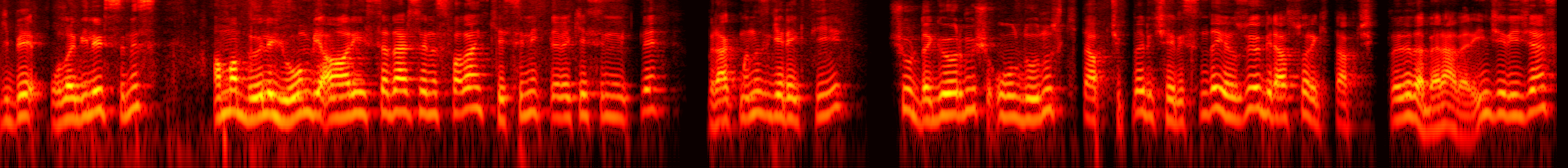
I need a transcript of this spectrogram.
gibi olabilirsiniz. Ama böyle yoğun bir ağrı hissederseniz falan kesinlikle ve kesinlikle bırakmanız gerektiği şurada görmüş olduğunuz kitapçıklar içerisinde yazıyor. Biraz sonra kitapçıkları da beraber inceleyeceğiz.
